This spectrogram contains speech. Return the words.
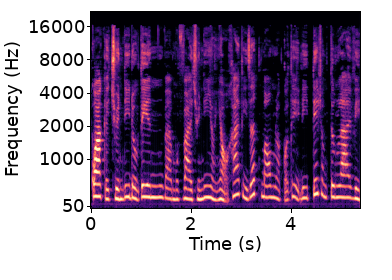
qua cái chuyến đi đầu tiên và một vài chuyến đi nhỏ nhỏ khác thì rất mong là có thể đi tiếp trong tương lai vì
